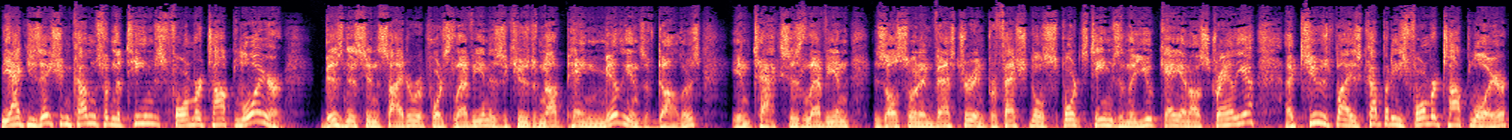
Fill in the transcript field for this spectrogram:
The accusation comes from the team's former top lawyer. Business Insider reports Levien is accused of not paying millions of dollars in taxes. Levien is also an investor in professional sports teams in the UK and Australia, accused by his company's former top lawyer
